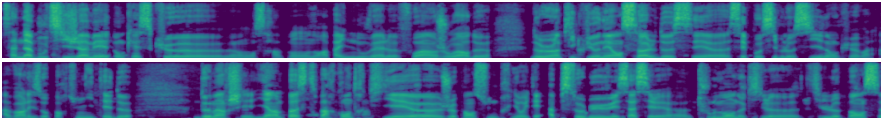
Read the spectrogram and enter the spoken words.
ça n'aboutit jamais. Donc, est-ce que on on n'aura pas une nouvelle fois un joueur de de l'Olympique lyonnais en solde, c'est euh, possible aussi. Donc euh, voilà, avoir les opportunités de de marché. Il y a un poste par contre qui est, euh, je pense, une priorité absolue et ça c'est tout le monde qui le pense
